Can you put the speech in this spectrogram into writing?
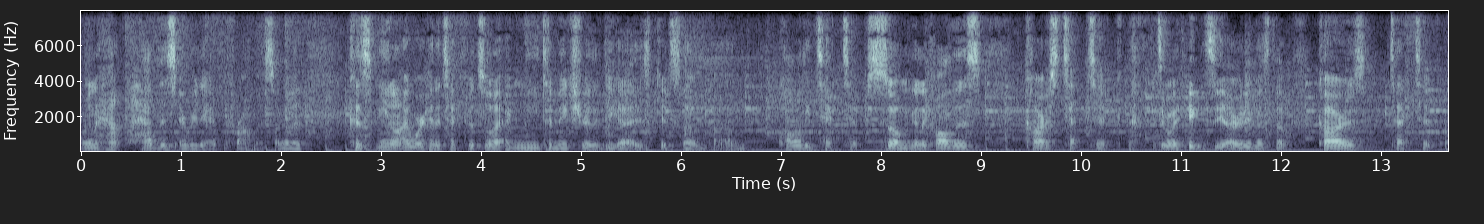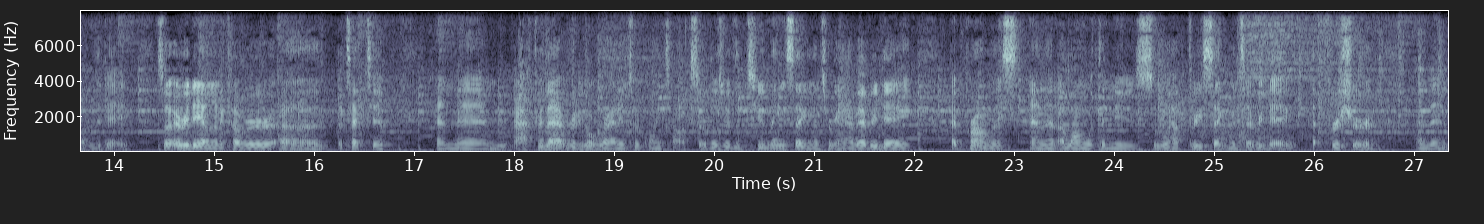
I'm going to ha- have this every day, I promise. I'm going to, because, you know, I work in the tech field, so I need to make sure that you guys get some um, quality tech tips. So I'm going to call this Cars Tech Tip. so you can see, I already messed up. Cars Tech Tip of the Day. So every day, I'm going to cover uh, a tech tip. And then after that, we're gonna go right into a coin talk. So those are the two main segments we're gonna have every day, I promise. And then along with the news, so we'll have three segments every day for sure. And then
